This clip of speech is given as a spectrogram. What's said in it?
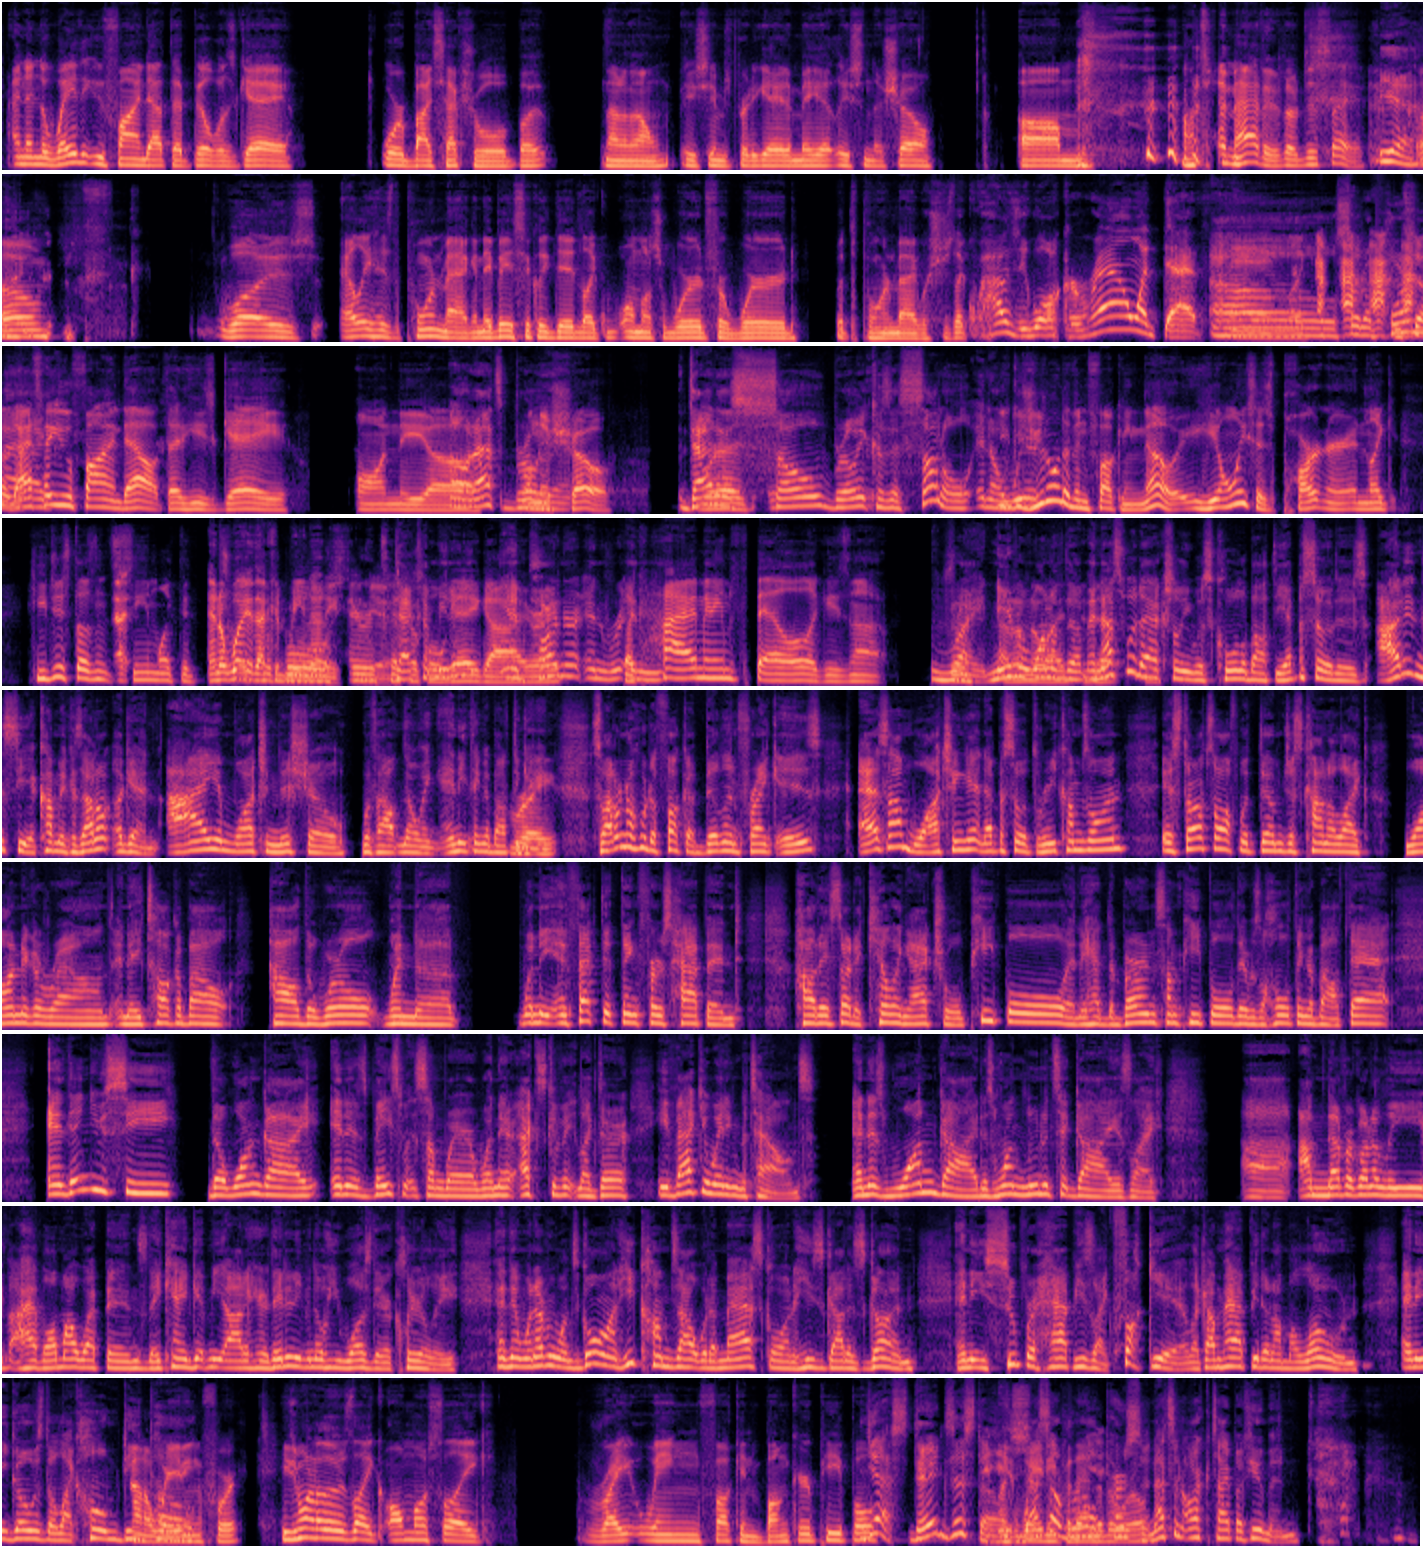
And then the way that you find out that Bill was gay or bisexual, but I don't know, he seems pretty gay to me, at least in the show. Um, not that it matters. I'm just saying. Yeah. Um, was Ellie has the porn mag, and they basically did like almost word for word with the porn bag where she's like, well, how does he walk around with that thing? Oh, like, so the porn so bag. that's how you find out that he's gay on the uh, oh, that's brilliant. on the show. That Whereas, is so brilliant because it's subtle in a because weird... you don't even fucking know. He only says partner, and like he just doesn't that, seem like the in a way that could mean anything. Stereotypical Yeah. that could mean gay guy, and partner right? and, like hi, my name's Bill. Like he's not Right. Neither one of them. And that's what actually was cool about the episode is I didn't see it coming because I don't again, I am watching this show without knowing anything about the right. game. So I don't know who the fuck a Bill and Frank is. As I'm watching it and episode three comes on, it starts off with them just kind of like wandering around and they talk about how the world when the when the infected thing first happened, how they started killing actual people and they had to burn some people. There was a whole thing about that. And then you see the one guy in his basement somewhere when they're excavate like they're evacuating the towns. And this one guy this one lunatic guy is like uh, i'm never going to leave. I have all my weapons. They can't get me out of here. They didn't even know he was there clearly. And then when everyone's gone he comes out with a mask on. And he's got his gun and he's super happy. He's like fuck yeah. Like i'm happy that i'm alone. And he goes to like home depot. kind of waiting for it. He's one of those like almost like right wing fucking bunker people. Yes, they exist though. Like, that's a real person. That's an archetype of human.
